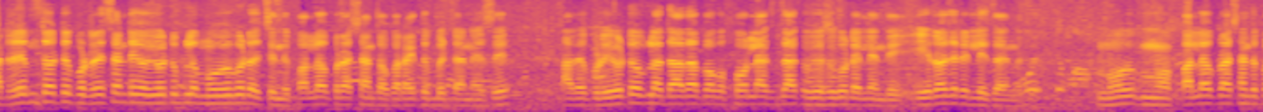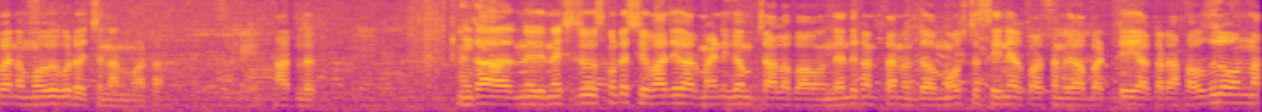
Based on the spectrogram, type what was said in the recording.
ఆ డ్రీమ్ తోటి ఇప్పుడు రీసెంట్గా యూట్యూబ్లో మూవీ కూడా వచ్చింది. పల్లవ్ ప్రశాంత్ ఒక రైతు బిడ్డ అనేసి. అది ఇప్పుడు యూట్యూబ్లో దాదాపు ఒక ఫోర్ ల్యాక్స్ దాకా వ్యూస్ కూడా వెళ్ళింది. ఈ రోజు రిలీజ్ అయింది. మూవీ పల్లవ్ ప్రశాంత్ పైన మూవీ కూడా వచ్చింది అనమాట అట్లా. ఇంకా నెక్స్ట్ చూసుకుంటే శివాజీ గారి మైండ్ గేమ్ చాలా బాగుంది. ఎందుకంటే తను ద మోస్ట్ సీనియర్ పర్సన్ కాబట్టి అక్కడ హౌస్లో ఉన్న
